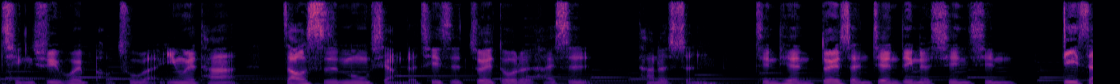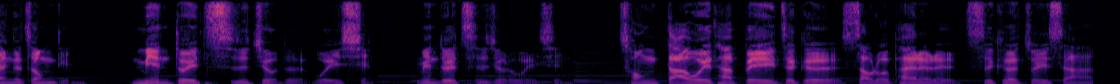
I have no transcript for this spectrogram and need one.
情绪会跑出来，因为他朝思暮想的其实最多的还是他的神。今天对神坚定的信心，第三个重点，面对持久的危险，面对持久的危险。从大卫他被这个扫罗派来的刺客追杀，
